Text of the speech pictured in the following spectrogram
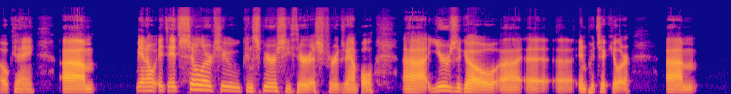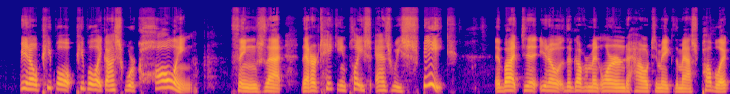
Okay. Um, you know, it, it's similar to conspiracy theorists, for example. Uh, years ago, uh, uh, uh in particular, um, you know, people people like us were calling things that that are taking place as we speak. Eh, but uh, you know, the government learned how to make the mass public.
